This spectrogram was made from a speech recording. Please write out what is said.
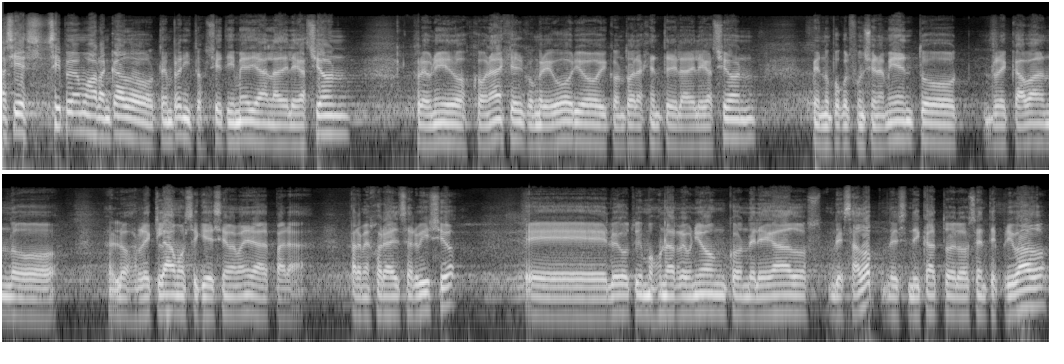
Así es, sí, pero hemos arrancado tempranito, siete y media en la delegación, reunidos con Ángel, con Gregorio y con toda la gente de la delegación, viendo un poco el funcionamiento, recabando los reclamos, si quiere decir de alguna manera, para, para mejorar el servicio. Eh, luego tuvimos una reunión con delegados de SADOP, del Sindicato de los Docentes Privados,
